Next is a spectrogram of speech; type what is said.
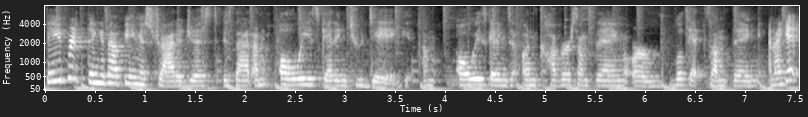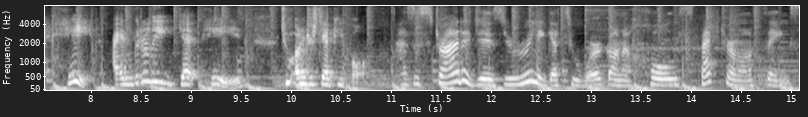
favorite thing about being a strategist is that I'm always getting to dig. I'm always getting to uncover something or look at something and I get paid. I literally get paid to understand people. As a strategist, you really get to work on a whole spectrum of things.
